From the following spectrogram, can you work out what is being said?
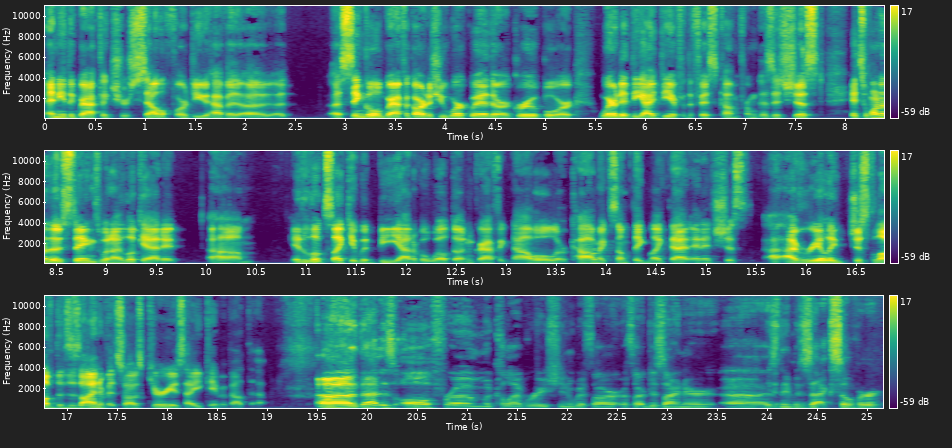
any of the graphics yourself, or do you have a, a, a single graphic artist you work with or a group or where did the idea for the fist come from because it's just it's one of those things when i look at it um, it looks like it would be out of a well done graphic novel or comic, something like that. And it's just, I, I really just love the design of it. So I was curious how you came about that. Uh, that is all from a collaboration with our with our designer. Uh, his name is Zach Silver.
